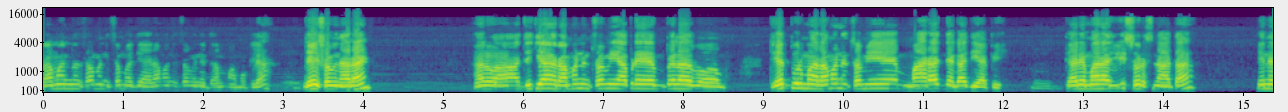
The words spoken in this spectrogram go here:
રામાનંદ સ્વામીની સમાધિ આ રામાનંદ સ્વામીને ધામમાં મોકલ્યા. જય સ્વામિનારાયણ. હાલો આ જગ્યા રામાનંદ સ્વામી આપણે પેલા જેતપુરમાં રામાનંદ સ્વામીએ મહારાજને ગાદી આપી. ત્યારે મહારાજ વીસ વર્ષના હતા. એને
